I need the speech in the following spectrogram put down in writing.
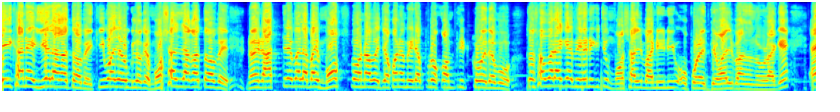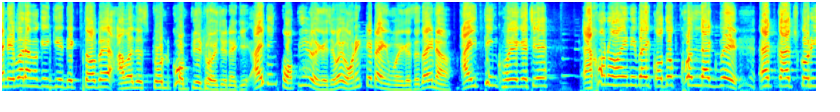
এইখানে ইয়ে লাগাতে হবে কি বলে ওগুলোকে মশাল লাগাতে হবে নয় রাত্রেবেলা ভাই মপ স্পন হবে যখন আমি এটা পুরো কমপ্লিট করে দেবো। তো সবার আগে আমি এখানে কিছু মশাল বানিয়ে নিই ওপরে দেওয়াল বানানোর আগে। অ্যান্ড এবার আমাকে গিয়ে দেখতে হবে আমাদের স্টোন কমপ্লিট হয়েছে নাকি। আই থিঙ্ক কমপ্লিট হয়ে গেছে ভাই অনেকটা টাইম হয়ে গেছে তাই না? আই থিঙ্ক হয়ে গেছে এখনও হয়নি ভাই, কতক্ষণ লাগবে? এক কাজ করি,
